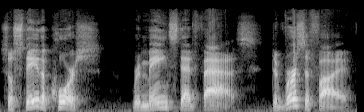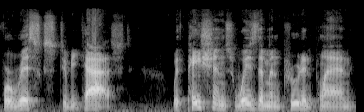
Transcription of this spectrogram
So stay the course, remain steadfast, diversify for risks to be cast. With patience, wisdom, and prudent plan,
